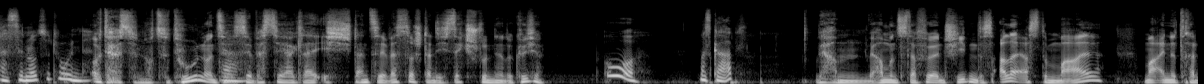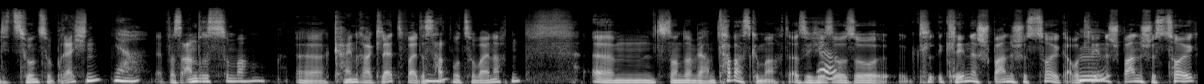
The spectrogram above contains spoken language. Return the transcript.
Hast du nur zu tun. Oh, da ist noch zu tun. Und Ja. Silvester ja gleich, ich stand Silvester, stand ich sechs Stunden in der Küche. Oh, was gab's? Wir haben, wir haben uns dafür entschieden, das allererste Mal mal eine Tradition zu brechen, Ja. etwas anderes zu machen. Äh, kein Raclette, weil das hatten wir zu Weihnachten, ähm, sondern wir haben Tabas gemacht. Also hier Ja. so so kl- kleines spanisches Zeug. Aber kleines spanisches Zeug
